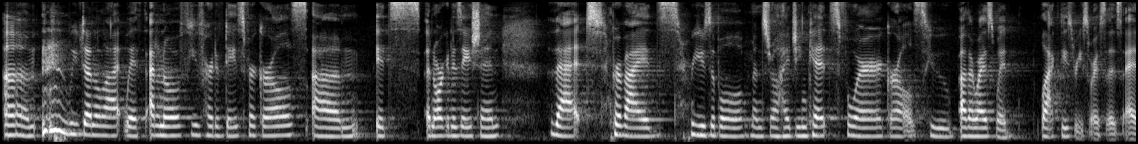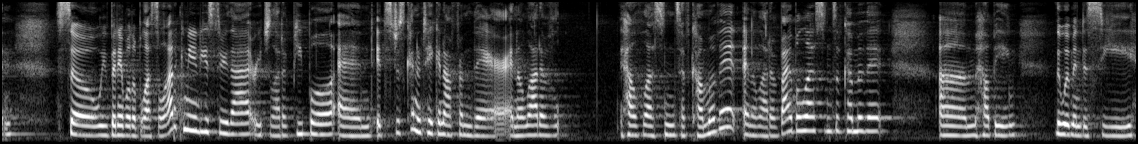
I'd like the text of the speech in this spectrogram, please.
Um, we've done a lot with, I don't know if you've heard of Days for Girls. Um, it's an organization that provides reusable menstrual hygiene kits for girls who otherwise would lack these resources. And so we've been able to bless a lot of communities through that, reach a lot of people, and it's just kind of taken off from there. And a lot of health lessons have come of it, and a lot of Bible lessons have come of it, um, helping the women to see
